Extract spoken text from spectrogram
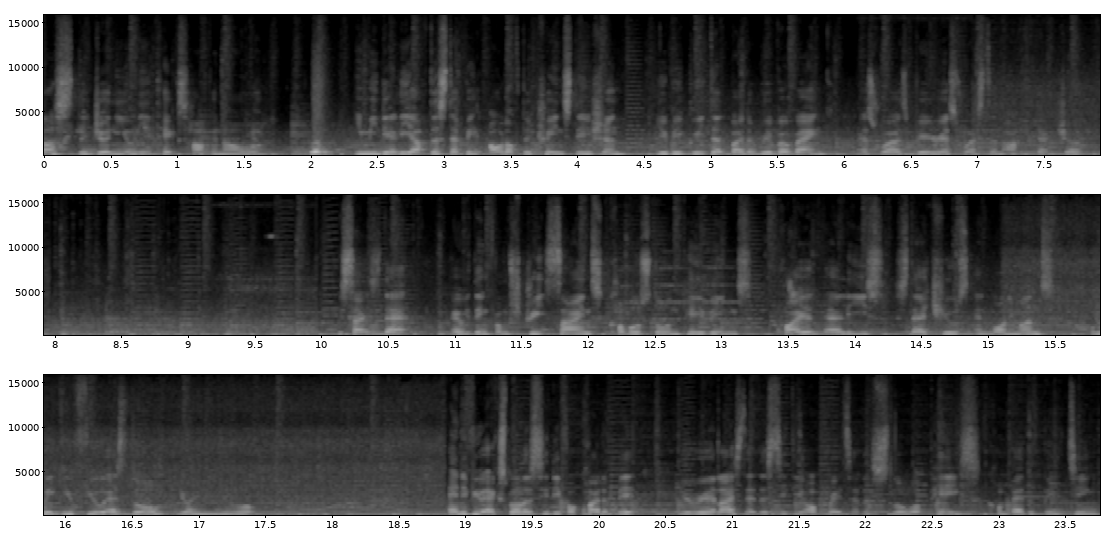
Plus, the journey only takes half an hour. Immediately after stepping out of the train station, you'll be greeted by the riverbank as well as various Western architecture. Besides that, Everything from street signs, cobblestone pavings, quiet alleys, statues, and monuments will make you feel as though you're in Europe. And if you explore the city for quite a bit, you realize that the city operates at a slower pace compared to Beijing.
